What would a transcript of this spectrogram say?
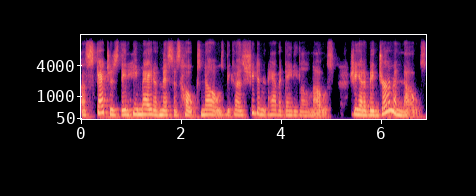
uh, sketches that he made of Mrs. Hoke's nose because she didn't have a dainty little nose. She had a big German nose.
